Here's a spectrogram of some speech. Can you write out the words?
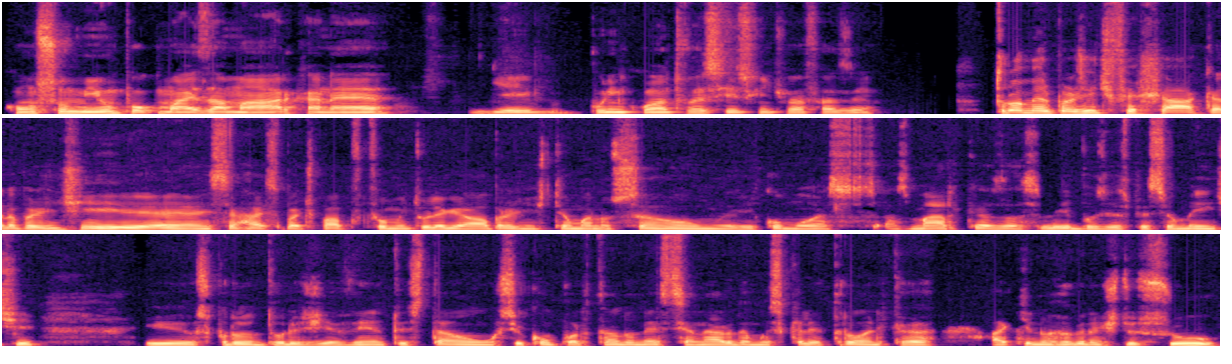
consumir um pouco mais da marca, né? E aí, por enquanto, vai ser isso que a gente vai fazer. Tromer, pra gente fechar, cara, pra gente é, encerrar esse bate-papo, que foi muito legal, pra gente ter uma noção e como as, as marcas, as labels, especialmente e os produtores de evento estão se comportando nesse cenário da música eletrônica aqui no Rio Grande do Sul,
